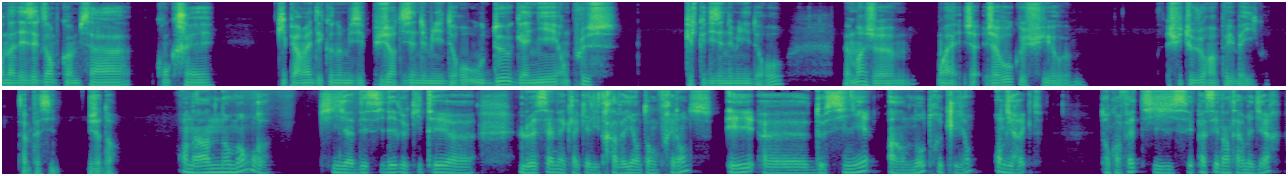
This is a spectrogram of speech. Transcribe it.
on a des exemples comme ça, concrets, qui permettent d'économiser plusieurs dizaines de milliers d'euros ou de gagner en plus quelques dizaines de milliers d'euros, ben moi, je, ouais, j'avoue que je suis, je suis toujours un peu ébahi. Ça me fascine. J'adore. On a un de nos membres qui a décidé de quitter euh, l'ESN avec laquelle il travaillait en tant que freelance et de signer un autre client en direct donc en fait, il s'est passé d'intermédiaire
